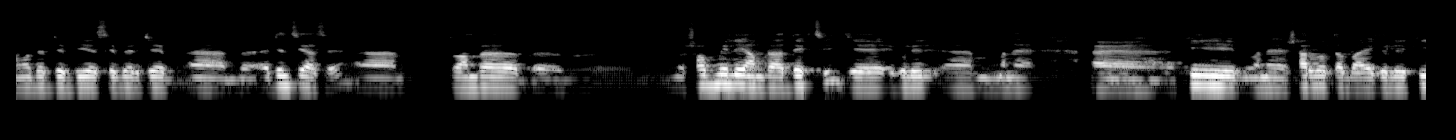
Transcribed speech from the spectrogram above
আমাদের যে বিএসএফ এর যে এজেন্সি আছে তো আমরা সব মিলিয়ে আমরা দেখছি যে এগুলির মানে কি মানে সার্বতা বা এগুলির কি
